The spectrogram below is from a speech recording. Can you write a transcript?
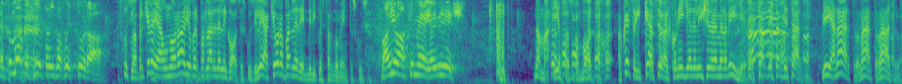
E per me che c'entra di quest'ora? Scusi, ma perché lei ha un orario per parlare delle cose? Scusi, lei a che ora parlerebbe di questo argomento, scusi? Ma io anche me, arrivederci. No, ma io sono sconvolto. Ma questo chi cazzo era il coniglio dell'Isola delle Meraviglie? È tardi, è tardi, è tardi. Via, un altro, un altro, un altro.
